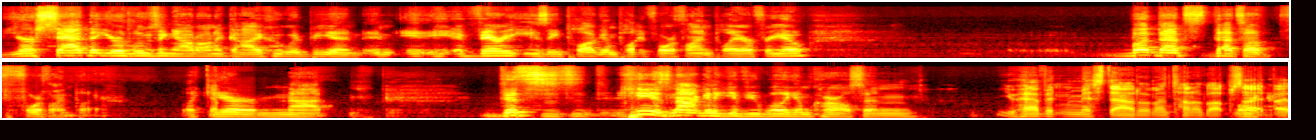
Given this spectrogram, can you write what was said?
you're sad that you're losing out on a guy who would be an, an a very easy plug and play fourth line player for you. But that's that's a fourth line player. Like Yep. you're not this is- he is not going to give you William Karlsson You haven't missed out on a ton of upside Like- by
